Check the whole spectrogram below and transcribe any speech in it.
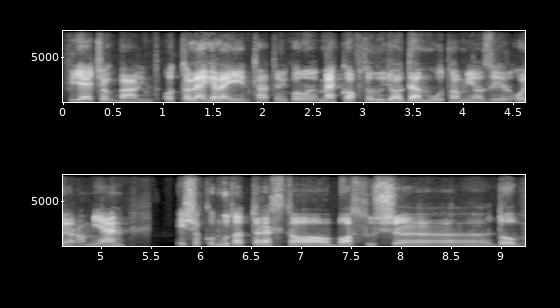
Figyelj csak, Bálint, ott a legelején, tehát amikor megkaptad ugye a demót, ami azért olyan, amilyen, és akkor mutattad ezt a basszus dob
